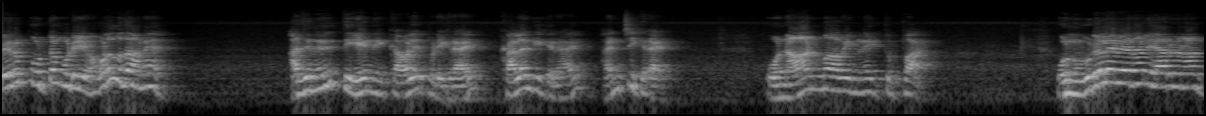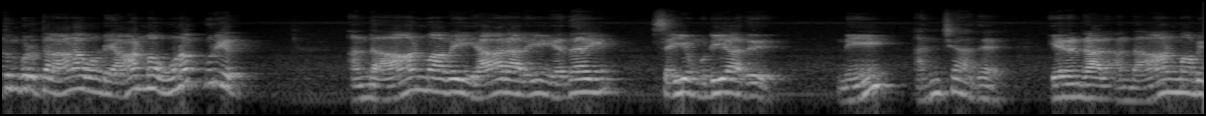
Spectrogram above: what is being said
வெறுப்பூட்ட முடியும். அவ்வளவுதானே? அது நினைத்து ஏன் நீ கவலைப்படுகிறாய் கலங்குகிறாய் அஞ்சுகிறாய்? உன் ஆன்மாவை நினைத்துப்பார் உன் உடலை வேணாலும் யார் வேணாலும் துன்புறுத்தல் ஆனால் உன்னுடைய ஆன்மா உனக்குரியது. அந்த ஆன்மாவை யாராலையும் எதையும் செய்ய முடியாது. நீ அஞ்சாத. ஏனென்றால் அந்த ஆன்மாவை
